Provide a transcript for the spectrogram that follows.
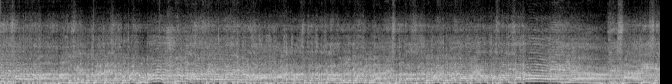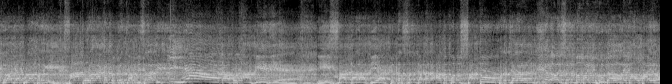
servis bola pertama. Bagus sekali pukulan dari sang pemain Rudal Rudal Hamas tidak berhenti di pertama. Akan melangsungkan perjalanan menuju di home kedua. Sementara sang pemain-pemain bawa Bayro lepas bola di sana akhirnya saat di situlah dia pulang pergi. Satu orang akan bekerja di sana di dia. Namun akhirnya di sanalah dia ketersendatan ataupun satu perjalanan hingga oleh sang pemain rudal. Pak Bairo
